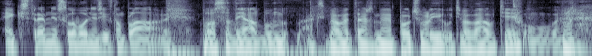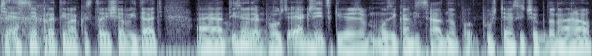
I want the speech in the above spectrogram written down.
extrémne slobodne si v tom plávam. Vieš. Posledný album, ak si pamätáš, sme počuli u teba v aute. Fú, bol tesne predtým, ako si to išiel vydať. A ja, ty si mi tak púšťal, jak vždycky, vieš, že muzikanti sadnú, púšťajú si, čo kto nahral.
